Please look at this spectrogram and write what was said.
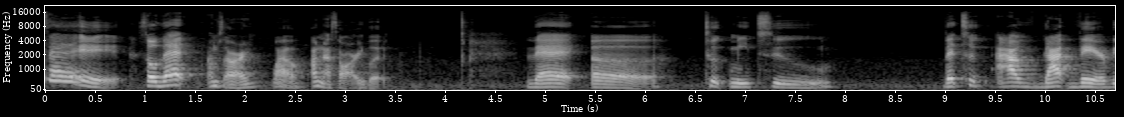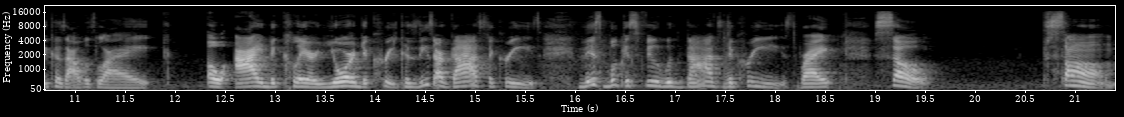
said. So that I'm sorry. Wow. I'm not sorry, but that uh took me to that took I got there because I was like, oh, I declare your decree because these are God's decrees. This book is filled with God's decrees, right? So, Psalm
